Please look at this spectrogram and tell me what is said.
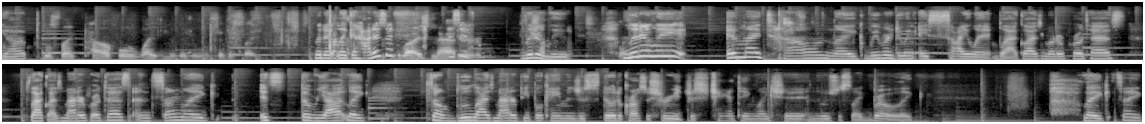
Yup. just like powerful white individuals that just like Literally, like how does it lives does it- literally Like, literally in my town like we were doing a silent black lives matter protest black lives matter protest and some like it's the reality like some blue lives matter people came and just stood across the street just chanting like shit and it was just like bro like like it's like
